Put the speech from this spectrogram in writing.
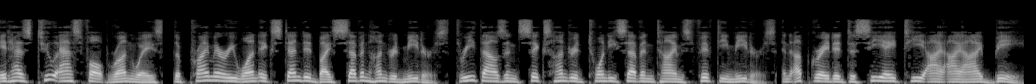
It has two asphalt runways, the primary one extended by 700 meters, 3627 times 50 meters, and upgraded to CATIIIB,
